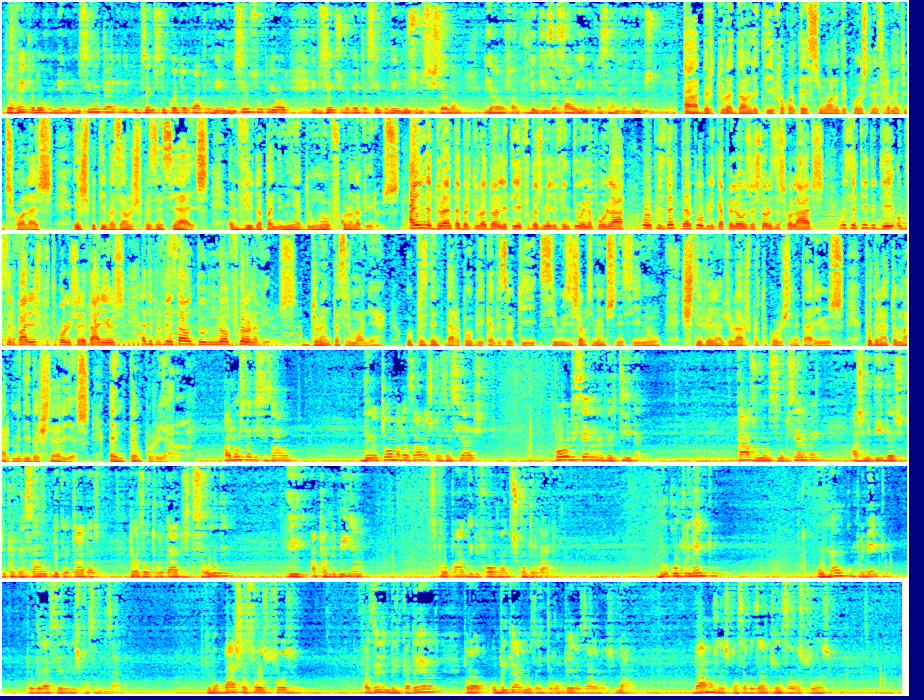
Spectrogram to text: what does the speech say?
99 mil no ensino técnico, 254 mil no ensino superior e 295 mil no subsistema de alfabetização e educação de adultos. A abertura do ano letivo acontece um ano depois do encerramento de escolas e respectivas aulas presenciais, devido à pandemia do novo coronavírus. Ainda durante a abertura do ano letivo 2021 em Nampula, o Presidente da República apelou aos gestores escolares no sentido de observar os protocolos sanitários de prevenção do novo coronavírus. Durante a cerimônia, o Presidente da República avisou que, se os estabelecimentos de ensino estiverem a violar os protocolos sanitários, poderá tomar medidas sérias em tempo real. A nossa decisão de retoma das aulas presenciais pode ser revertida caso não se observem as medidas de prevenção decretadas pelas autoridades de saúde e a pandemia se propague de forma descontrolada. No cumprimento, o não cumprimento poderá ser responsabilizado. Porque não basta só as pessoas fazerem brincadeiras para obrigar-nos a interromper as aulas. Não. Vamos responsabilizar quem são as pessoas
